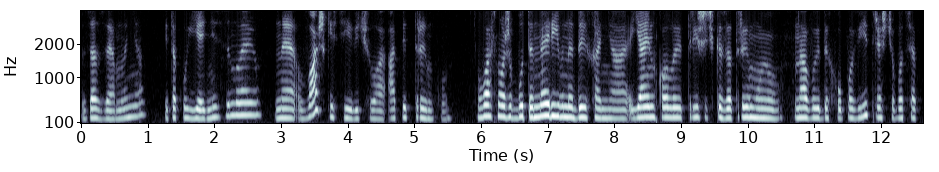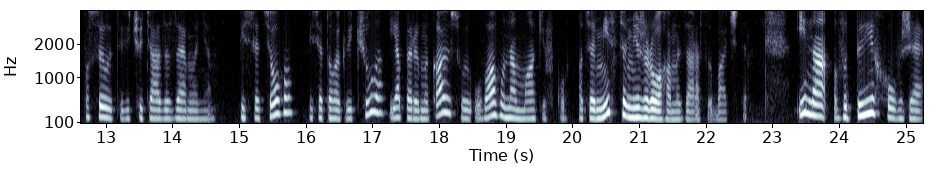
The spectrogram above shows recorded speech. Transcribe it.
заземлення і таку єдність з землею, не важкість її відчуваю, а підтримку. У вас може бути нерівне дихання. Я інколи трішечки затримую на видиху повітря, щоб оце посилити відчуття заземлення. Після цього, після того, як відчула, я перемикаю свою увагу на маківку. Оце місце між рогами зараз ви бачите. І на вдиху вже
